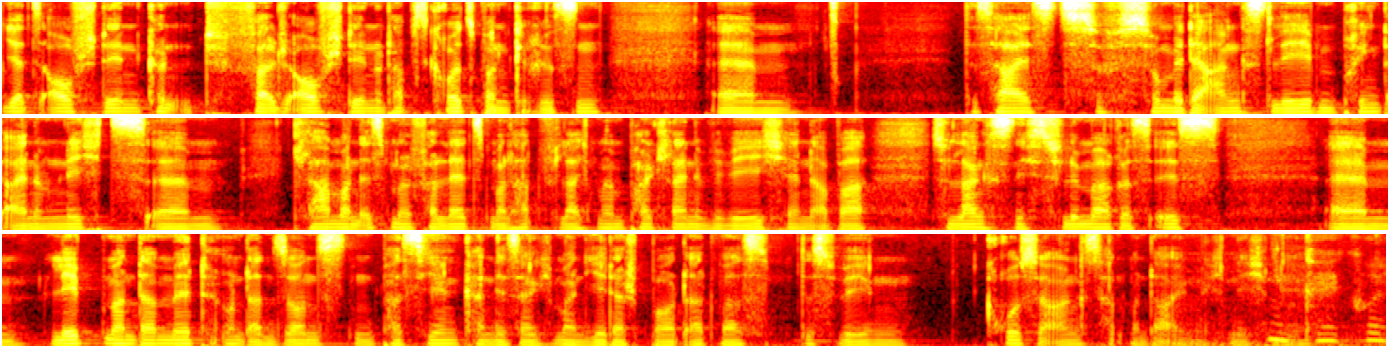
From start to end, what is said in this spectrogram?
jetzt aufstehen, könnte falsch aufstehen und habe das Kreuzband gerissen. Ähm, das heißt, so, mit der Angst leben bringt einem nichts. Ähm, klar, man ist mal verletzt, man hat vielleicht mal ein paar kleine Wehwehchen, aber solange es nichts Schlimmeres ist, ähm, lebt man damit und ansonsten passieren kann dir, sage ich mal, in jeder Sportart was. Deswegen große Angst hat man da eigentlich nicht. Nee. Okay, cool.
